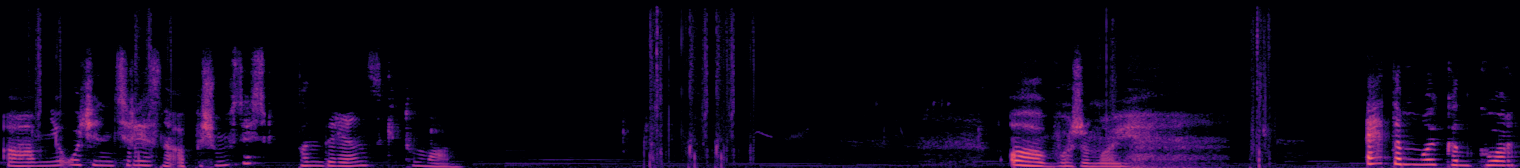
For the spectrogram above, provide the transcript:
А мне очень интересно, а почему здесь пандарянский туман? О, боже мой. Это мой Конкорд,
